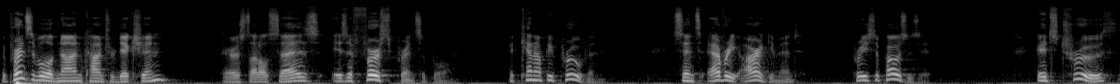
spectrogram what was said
The principle of non contradiction, Aristotle says, is a first principle. It cannot be proven, since every argument presupposes it. Its truth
